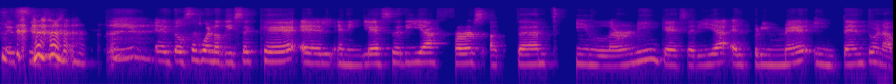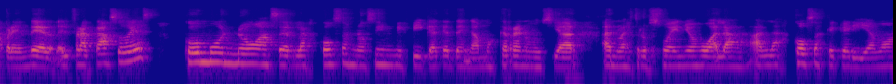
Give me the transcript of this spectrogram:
entonces, bueno, dice que el, en inglés sería first attempt in learning, que sería el primer intento en aprender. El fracaso es cómo no hacer las cosas no significa que tengamos que renunciar a nuestros sueños o a, a las cosas que queríamos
